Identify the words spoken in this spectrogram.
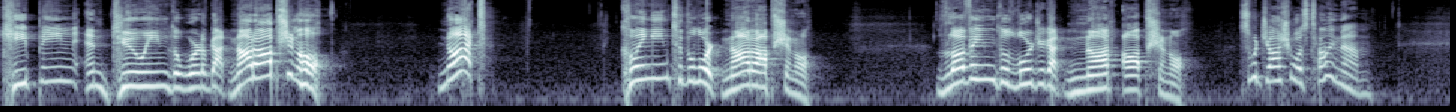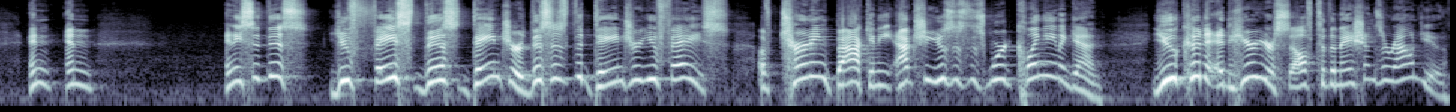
keeping and doing the Word of God, not optional. Not. Clinging to the Lord, not optional. Loving the Lord your God, not optional. This is what Joshua was telling them. And, and, and he said this you face this danger. This is the danger you face of turning back. And he actually uses this word clinging again. You could adhere yourself to the nations around you.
